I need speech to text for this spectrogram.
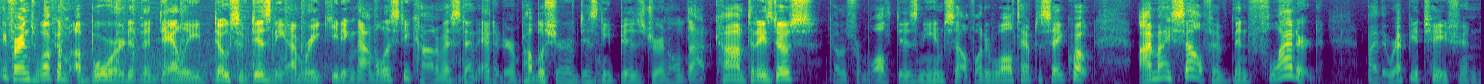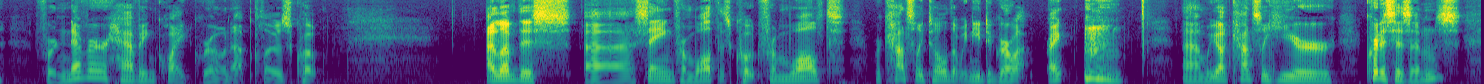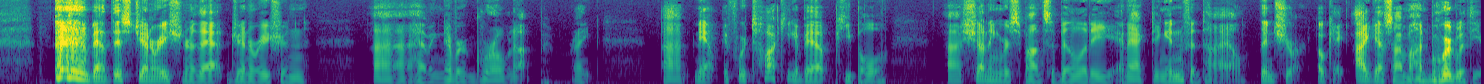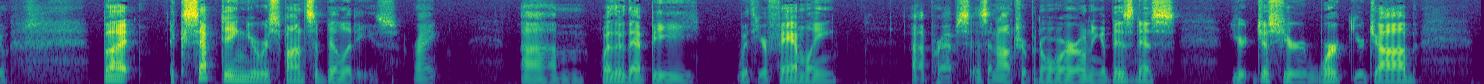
Hey, friends, welcome aboard the Daily Dose of Disney. I'm Ray Keating, novelist, economist, and editor and publisher of DisneyBizJournal.com. Today's dose comes from Walt Disney himself. What did Walt have to say? Quote, I myself have been flattered by the reputation for never having quite grown up, close quote. I love this uh, saying from Walt, this quote from Walt. We're constantly told that we need to grow up, right? um, we constantly hear criticisms about this generation or that generation uh, having never grown up, right? Uh, now, if we're talking about people uh, shunning responsibility and acting infantile, then sure, okay, I guess I'm on board with you. But accepting your responsibilities, right? Um, whether that be with your family, uh, perhaps as an entrepreneur owning a business, your just your work, your job,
